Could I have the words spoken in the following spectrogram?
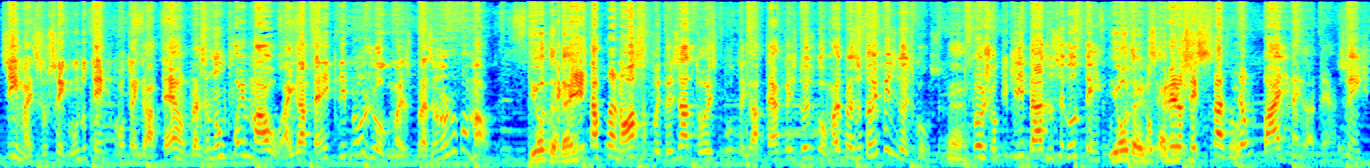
Sim, mas o segundo tempo contra a Inglaterra, o Brasil não foi mal. A Inglaterra equilibrou o jogo, mas o Brasil não jogou mal. E outra, É que a né? gente tá falando, nossa, foi 2x2, puta, a Inglaterra fez dois gols, mas o Brasil também fez dois gols. É. Foi um jogo equilibrado no segundo tempo. E outra, no primeiro gente- tempo o Brasil deu um baile na Inglaterra. Gente,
